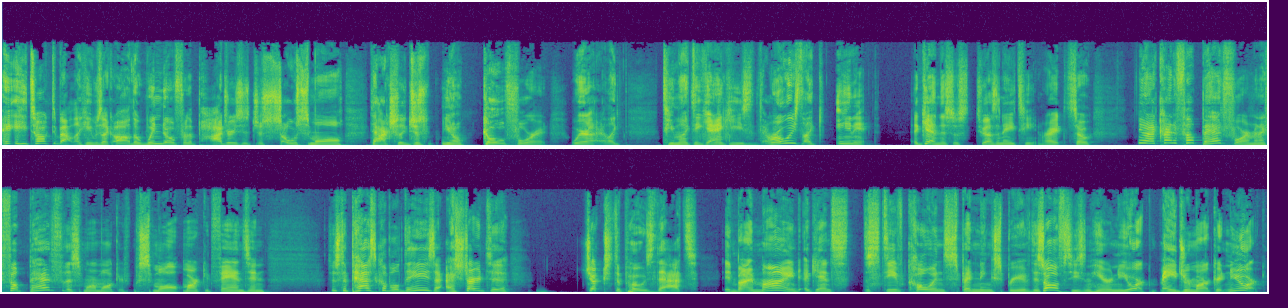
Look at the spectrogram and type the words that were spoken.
he, talked about like he was like, "Oh, the window for the Padres is just so small to actually just you know go for it." Where like team like the Yankees, they're always like in it. Again, this was 2018, right? So you know, I kind of felt bad for him, and I felt bad for the small market small market fans. And just the past couple days, I started to juxtapose that in my mind against the Steve Cohen spending spree of this offseason here in New York, major market New York.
